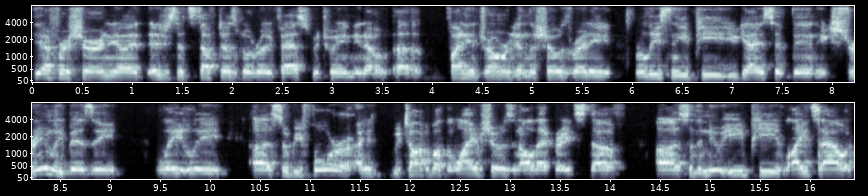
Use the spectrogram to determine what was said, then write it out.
Yeah, for sure. And you know, it, as you said, stuff does go really fast between you know uh, finding a drummer, getting the shows ready, releasing the EP. You guys have been extremely busy lately. Uh, so before I, we talk about the live shows and all that great stuff, uh, so the new EP, Lights Out,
